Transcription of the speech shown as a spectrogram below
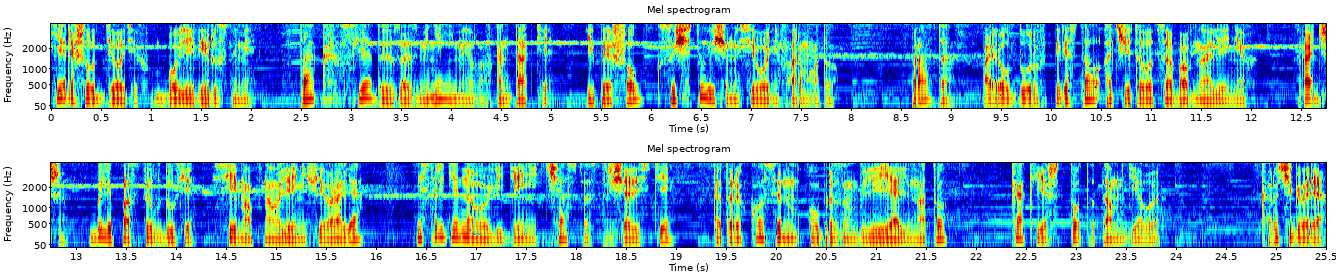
Я решил делать их более вирусными. Так, следую за изменениями во ВКонтакте – и перешел к существующему сегодня формату. Правда, Павел Дуров перестал отчитываться об обновлениях. Раньше были посты в духе «7 обновлений февраля», и среди нововведений часто встречались те, которые косвенным образом влияли на то, как я что-то там делаю. Короче говоря,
